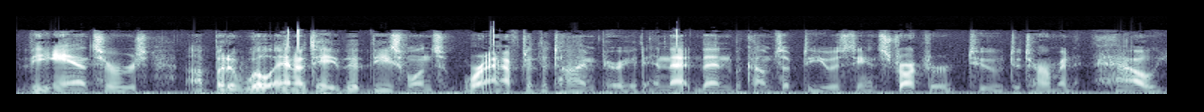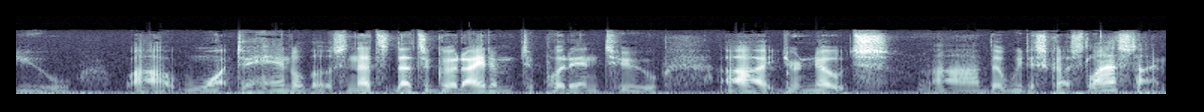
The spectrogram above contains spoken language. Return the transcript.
the answers, uh, but it will annotate that these ones were after the time period, and that then becomes up to you as the instructor to determine how you uh, want to handle those. And that's that's a good item to put into uh, your notes uh, that we discussed last time.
